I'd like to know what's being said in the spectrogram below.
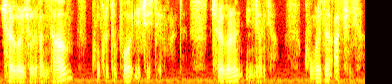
철근을 조립한 다음 콘크리트 부어 일체시 되어갑니다. 철근은 인장력, 콘크리트는 압축력.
